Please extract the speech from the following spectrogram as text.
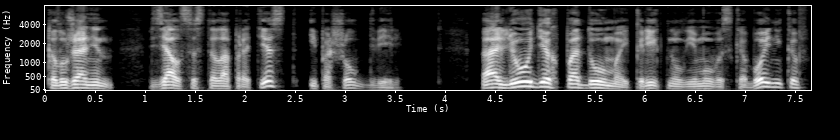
Калужанин взял со стола протест и пошел к двери. — О людях подумай! — крикнул ему Воскобойников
